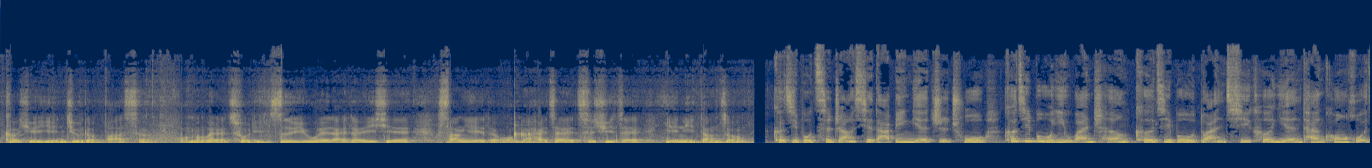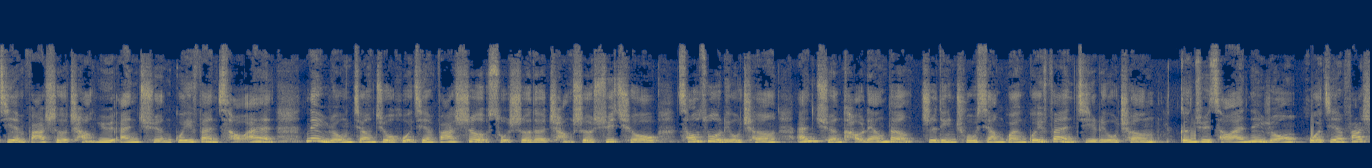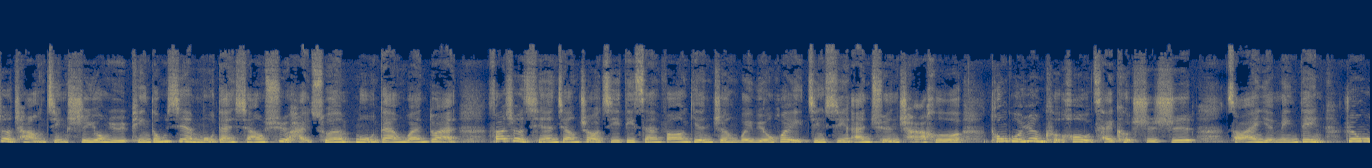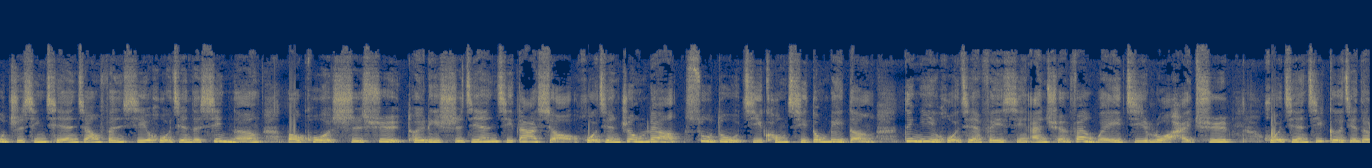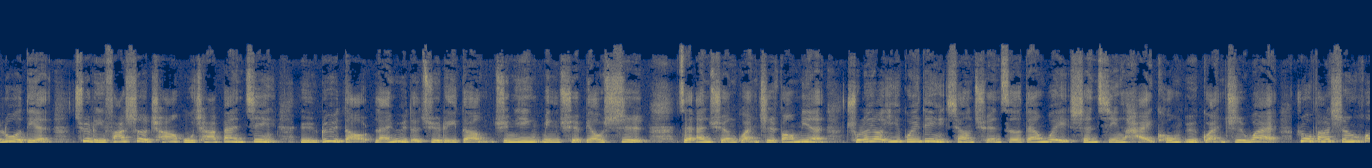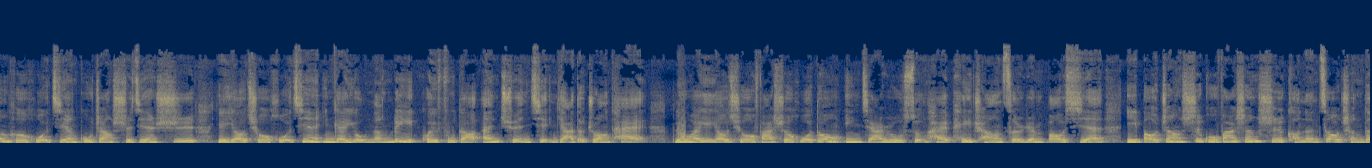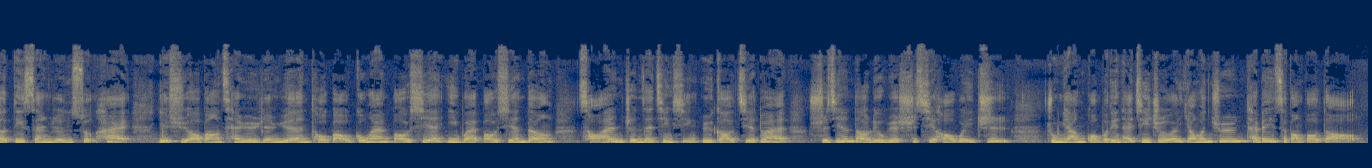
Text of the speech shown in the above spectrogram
科学研究的发射，我们会来处理。至于未来的一些商业的，我们还在持续在研拟当中。科技部次长谢达斌也指出，科技部已完成科技部短期科研探空火箭发射场域安全规范草案，内容将就火箭发射所设的场设需求、操作流程、安全考量等，制定出相关规范及流程。根据草案内容，火箭发射场仅适用于屏东县牡丹乡旭海村牡丹湾段，发射前将召集第三方验证委员会进行安全查核，通过。认可后才可实施。草案也明定，任务执行前将分析火箭的性能，包括时序、推力时间及大小、火箭重量、速度及空气动力等，定义火箭飞行安全范围及落海区。火箭及各节的落点、距离发射场误差半径与绿岛、蓝屿的距离等，均应明确标示。在安全管制方面，除了要依规定向权责单位申请海空域管制外，若发生混合火箭故障事件时，也要求火箭应该有能力恢复到安全减压的状态。另外，也要求发射活动应加入损害赔偿责任保险，以保障事故发生时可能造成的第三人损害。也需要帮参与人员投保公安保险、意外保险等。草案正在进行预告阶段，时间到六月十七号为止。中央广播电台记者杨文君台北采访报道。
